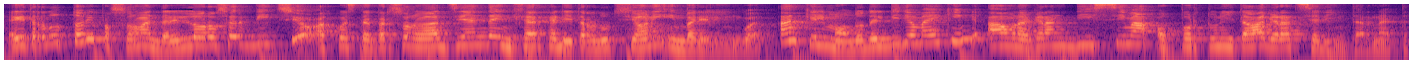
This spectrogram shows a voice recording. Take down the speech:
e i traduttori possono vendere il loro servizio a queste persone o aziende in cerca di traduzioni in varie lingue. Anche il mondo del videomaking ha una grandissima opportunità grazie ad internet.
